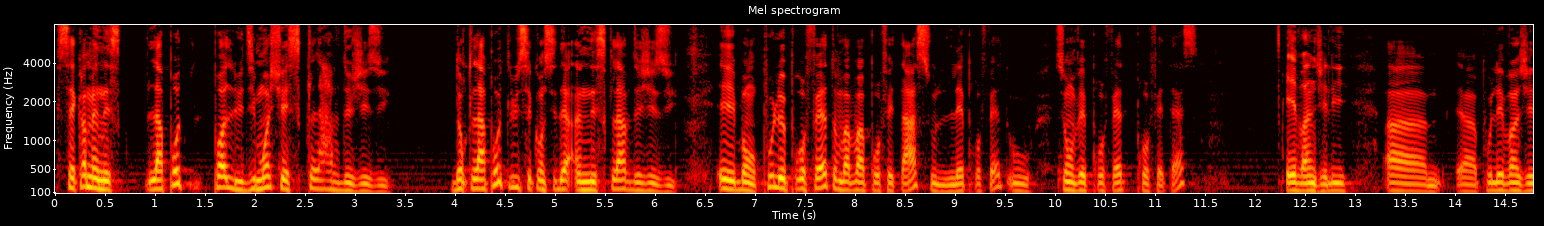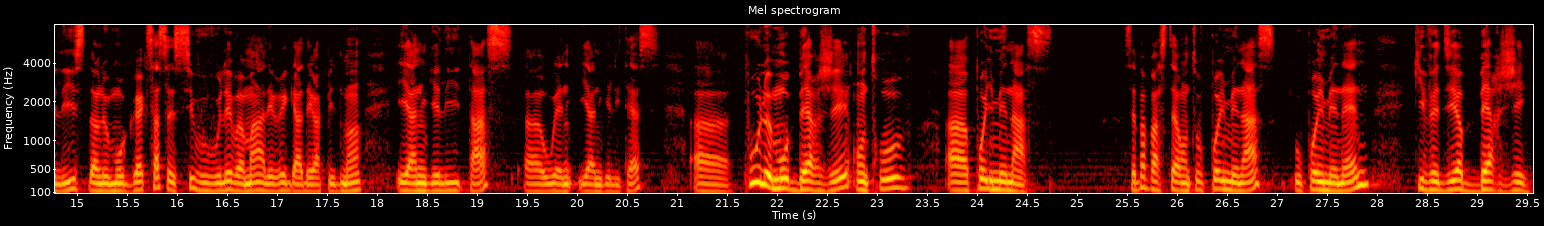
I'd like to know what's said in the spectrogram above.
c'est comme un l'apôtre Paul lui dit, moi je suis esclave de Jésus. Donc l'apôtre, lui, se considère un esclave de Jésus. Et bon, pour le prophète, on va voir prophétas ou les prophètes, ou si on veut prophète, prophétesse. Évangélie, euh, euh, pour l'évangéliste, dans le mot grec, ça c'est si vous voulez vraiment aller regarder rapidement, Evangelitas euh, ou Evangelites. pour le mot berger, on trouve poimenas. Ce n'est pas pasteur, on trouve poimenas ou poimenen, qui veut dire berger.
